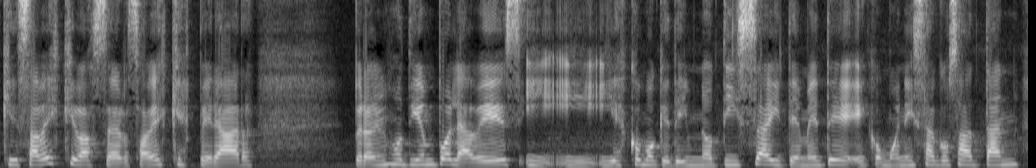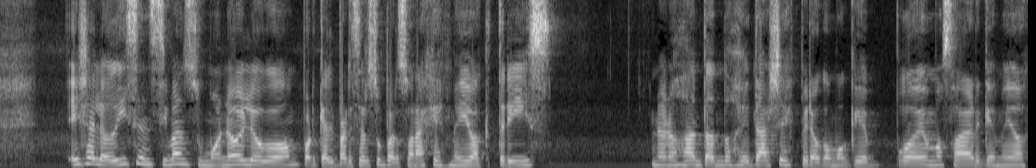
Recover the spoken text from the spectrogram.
que sabes qué va a hacer, sabes qué esperar, pero al mismo tiempo la ves y, es como que te hipnotiza y te mete eh, como en esa cosa tan. Ella lo dice encima en su monólogo, porque al parecer su personaje es medio actriz. No nos dan tantos detalles, pero como que podemos saber que es medio.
